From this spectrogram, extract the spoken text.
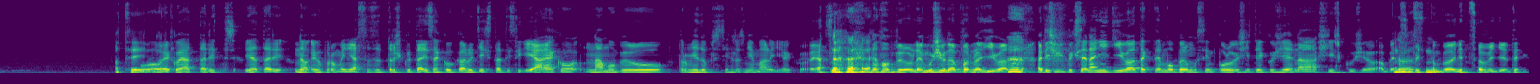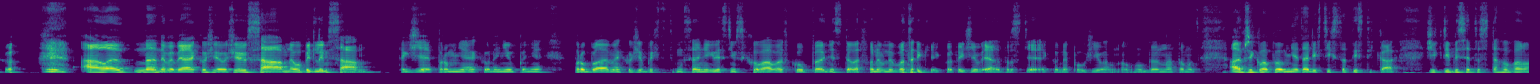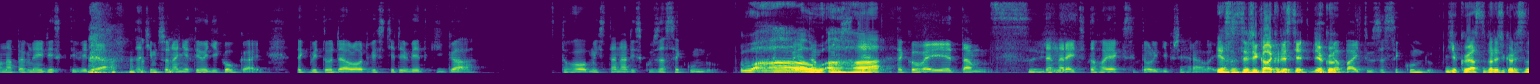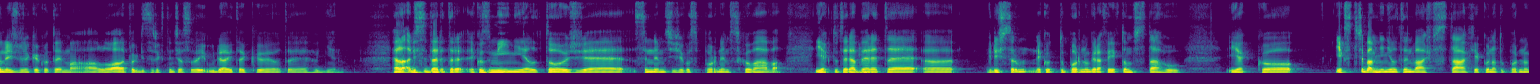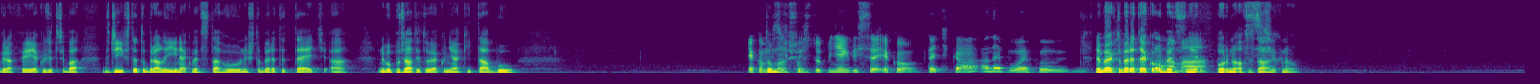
A ty? Wow, Martin? jako já tady, tři, já tady, no jo, promiň, já jsem se trošku tady zakoukal do těch statistik. Já jako na mobilu, pro mě je to prostě hrozně malý, jako já se na mobilu nemůžu na porno dívat. A když už bych se na ní díval, tak ten mobil musím položit jakože na šířku, že jo, aby No, no, jasný. aspoň tam bylo něco vidět, jako. Ale ne, nevím, já jako, že jo, žiju sám, nebo bydlím sám, takže pro mě jako není úplně problém, jako že bych musel někde s tím schovávat v koupelně s telefonem nebo tak, jako, takže já prostě jako nepoužívám no, mobil na to moc. Ale překvapilo mě tady v těch statistikách, že kdyby se to stahovalo na pevný disk ty videa, zatímco na ně ty lidi koukají, tak by to dalo 209 giga z toho místa na disku za sekundu. Takovej je tam Wow, aha. Prostě, takovej je tam Cože? ten rate toho, jak si to lidi přehrávají. Já jsem si říkal, jako 200, 9 jako, gigabajtů za sekundu. jako já jsem tady říkal, že se to nejdřív řekl, jako to je málo, ale pak když si řekl ten časový údaj, tak jo, to je hodně, no. Hele, a když jsi tady, tady jako zmínil to, že si nemusíš jako s pornem schovávat, jak to teda berete, eh, když se jako tu pornografii v tom vztahu, jako, jak se třeba měnil ten váš vztah jako na tu pornografii, jakože třeba dřív jste to brali jinak ve vztahu, než to berete teď a nebo pořád je to jako nějaký tabu? Jako Tomáši. myslíš postupně, když se jako teďka, anebo jako... Nebo jak to berete jako obecně porno a vztah, jako- no.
